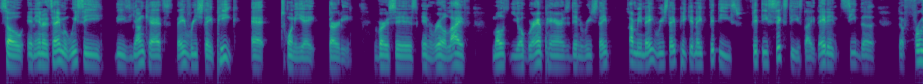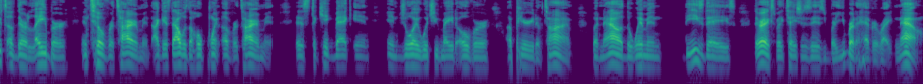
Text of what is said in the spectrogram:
so in entertainment we see these young cats they've reached a peak at 28 30 versus in real life most your grandparents didn't reach they I mean, they reached their peak in their fifties, 50s, 60s. Like they didn't see the the fruits of their labor until retirement. I guess that was the whole point of retirement is to kick back and enjoy what you made over a period of time. But now the women these days, their expectations is, bro, you better have it right now.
